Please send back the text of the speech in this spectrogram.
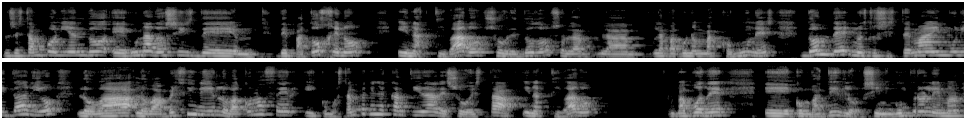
nos están poniendo eh, una dosis de, patógeno inactivado, sobre todo, son las vacunas más comunes, donde nuestro sistema inmunitario lo va, lo va a percibir, lo va a conocer y como está en pequeñas cantidades o está inactivado, va a poder eh, combatirlo sin ningún problema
